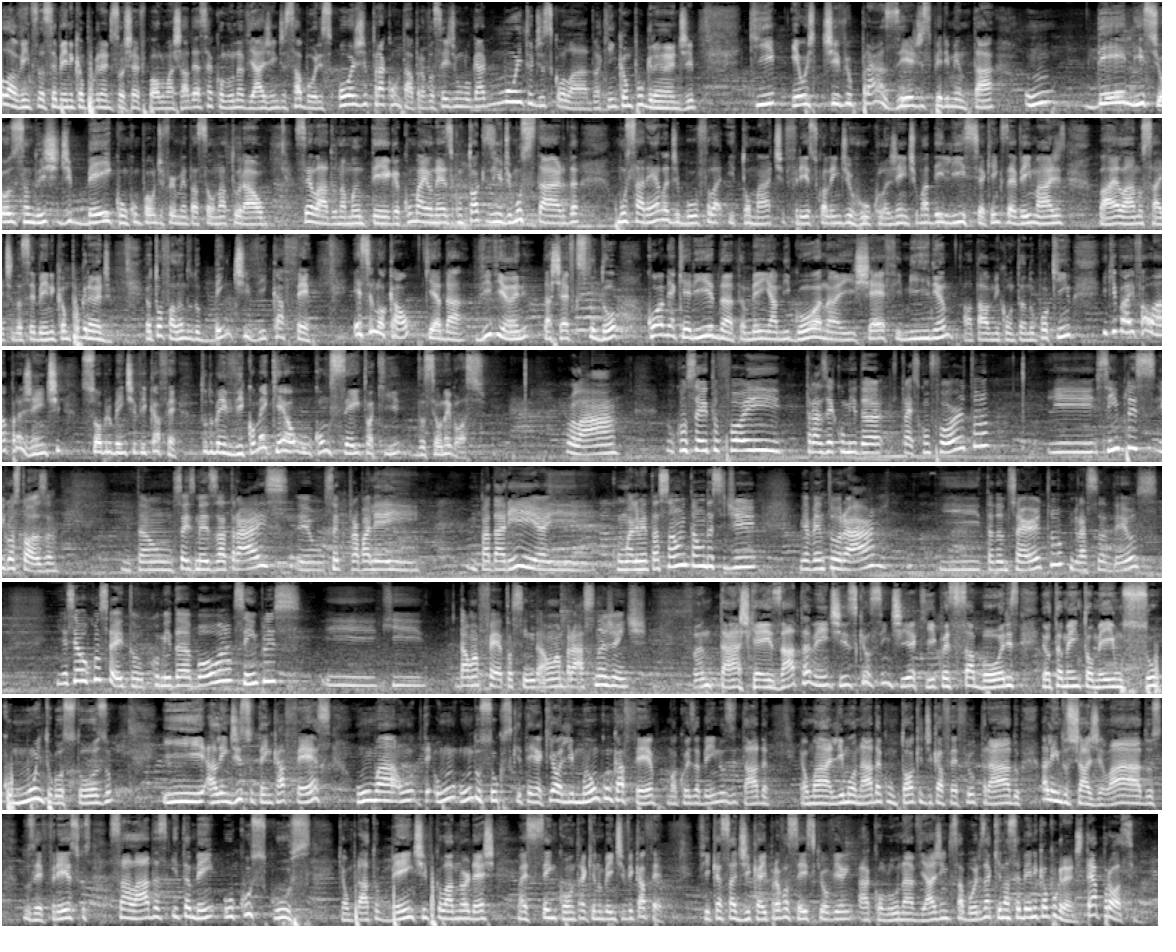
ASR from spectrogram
Olá, ouvintes da CBN Campo Grande, sou o chefe Paulo Machado. Essa é a coluna Viagem de Sabores. Hoje, para contar para vocês de um lugar muito descolado aqui em Campo Grande, que eu tive o prazer de experimentar um delicioso sanduíche de bacon com pão de fermentação natural, selado na manteiga, com maionese com toquezinho de mostarda, mussarela de búfala e tomate fresco, além de rúcula. Gente, uma delícia. Quem quiser ver imagens, vai lá no site da CBN Campo Grande. Eu estou falando do Bem TV Café. Esse local, que é da Viviane, da chefe que estudou, com a minha querida, também amigona e chefe Miriam, ela estava me contando um pouquinho, e que vai falar para gente sobre o Bem TV Café. Tudo bem, Vivi? Como é que é o conceito aqui do seu negócio? Olá, o conceito foi trazer comida que traz conforto e simples e gostosa. Então, seis meses atrás, eu sempre trabalhei em padaria e com alimentação, então decidi me aventurar e tá dando certo, graças a Deus. E esse é o conceito: comida boa, simples e que dá um afeto, assim, dá um abraço na gente. Fantástico, é exatamente isso que eu senti aqui com esses sabores. Eu também tomei um suco muito gostoso. E além disso, tem cafés. Uma, um, um, dos sucos que tem aqui, ó, limão com café, uma coisa bem inusitada. É uma limonada com toque de café filtrado, além dos chás gelados, dos refrescos, saladas e também o cuscuz, que é um prato bem típico lá no Nordeste, mas você encontra aqui no Bem Tive Café. Fica essa dica aí para vocês que ouvem a coluna Viagem de Sabores aqui na CBN Campo Grande. Até a próxima!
